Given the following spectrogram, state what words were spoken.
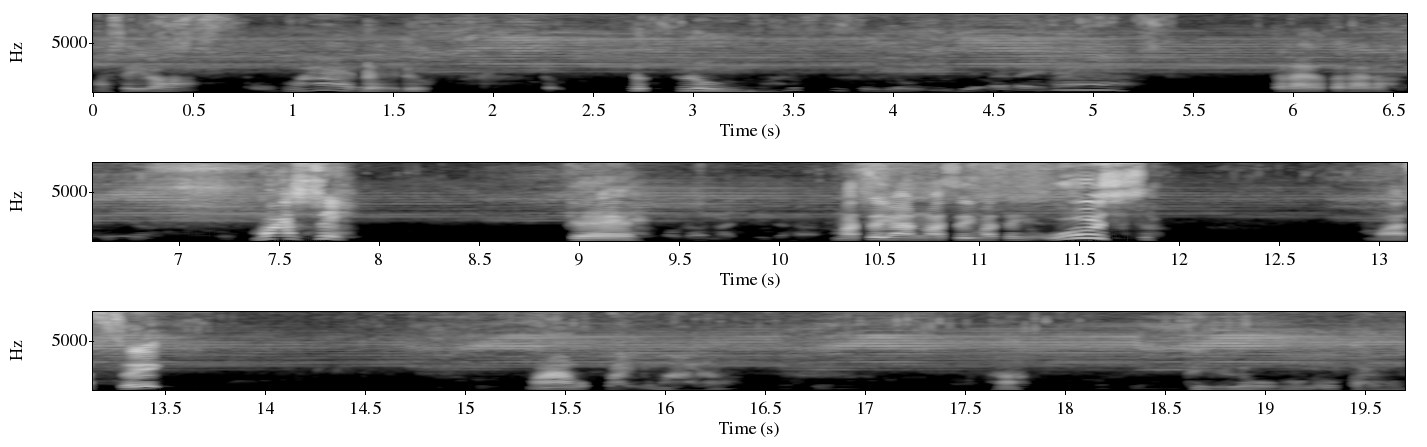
Maxi đó. Má để được? Đứt luôn đây nè Tới đây rồi tới đây rồi Maxi Oke. Masih đó masih masih. Us. Masih. Maxi Má một bảy ngoài đó Hả? Thì lồn nó nữa còn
